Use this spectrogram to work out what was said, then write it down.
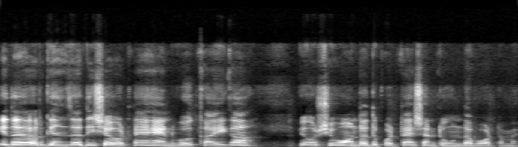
ਇਹਦਾ ਔਰਗੈਂਜ਼ਾ ਦੀ ਸ਼ਰਟ ਹੈ ਹੈਂਡ ਵਰਕ ਆਏਗਾ। ਪਿਓਰ ਸ਼ਿਫੋਨ ਦਾ ਦੁਪੱਟਾ ਹੈ ਸ਼ੰਟੂਨ ਦਾ ਬਾਟਮ ਹੈ।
